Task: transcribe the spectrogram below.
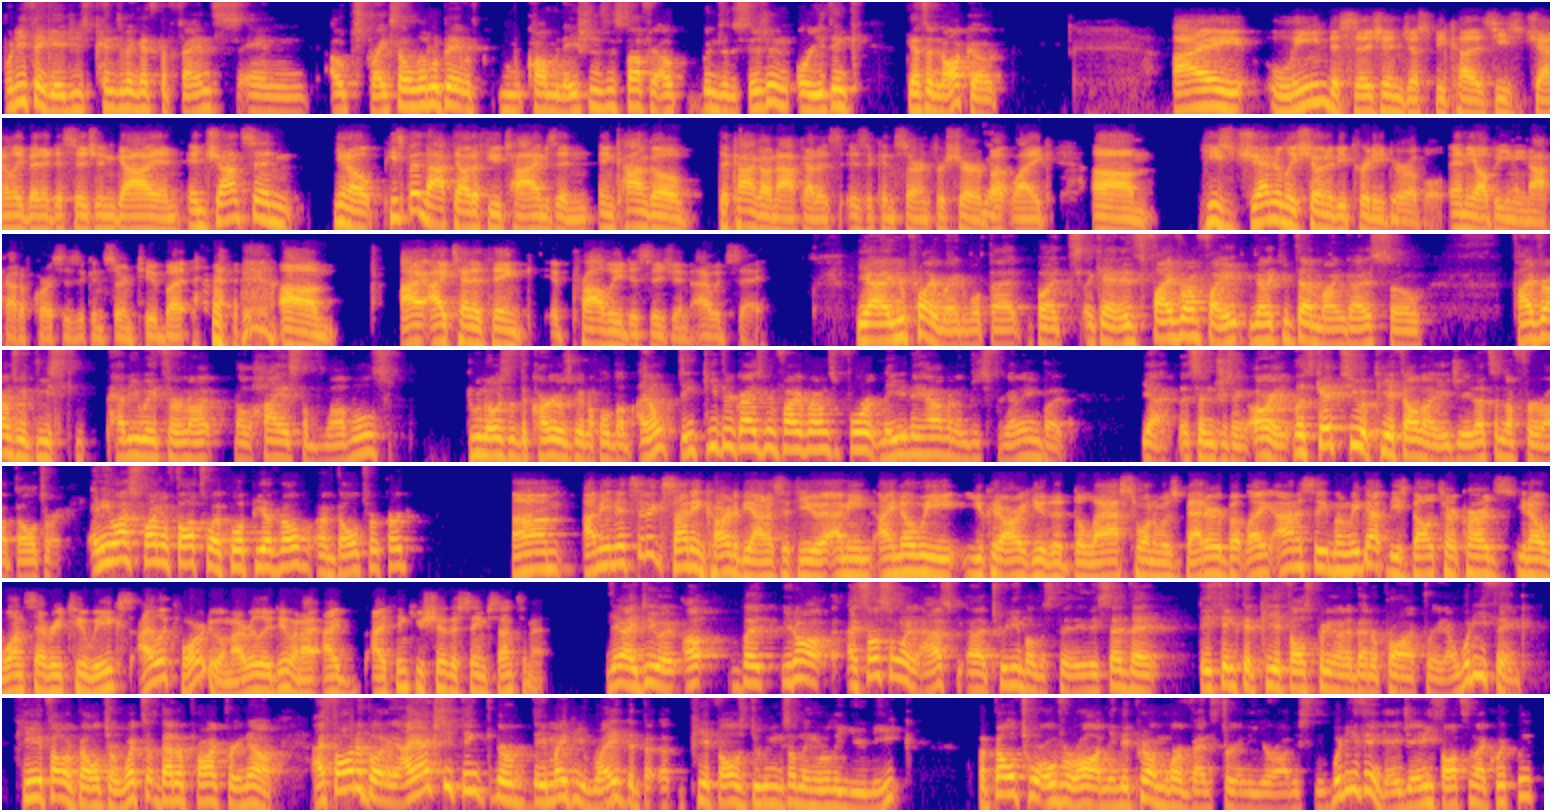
What do you think, AJ? Pins him against the fence and outstrikes him a little bit with combinations and stuff, out wins a decision, or you think gets a knockout. I lean decision just because he's generally been a decision guy, and and Johnson, you know, he's been knocked out a few times, and in Kongo, the Kongo knockout is is a concern for sure. Yeah. But like, um, he's generally shown to be pretty durable, and the Albini knockout, of course, is a concern too. But um, I, I tend to think it probably decision. I would say. Yeah, you're probably right about that. But again, it's five round fight. You got to keep that in mind, guys. So five rounds with these heavyweights are not the highest of levels. Who knows if the cardio is going to hold up? I don't think either guy's been five rounds before. Maybe they haven't. I'm just forgetting. But yeah, that's interesting. All right, let's get to a PFL now, AJ. That's enough for uh, Bellator. Any last final thoughts while I pull up PFL on Bellator card? Um, I mean, it's an exciting card to be honest with you. I mean, I know we you could argue that the last one was better, but like honestly, when we got these Bellator cards, you know, once every two weeks, I look forward to them. I really do, and I I, I think you share the same sentiment. Yeah, I do. I'll, but you know, I saw someone ask uh, tweeting about this today. They said that they think that PFL is putting on a better product right now. What do you think? PFL or Bellator? What's a better product right now? I thought about it. I actually think they they might be right that uh, PFL is doing something really unique. But Bellator overall, I mean, they put on more events during the year, obviously. What do you think, AJ? Any thoughts on that quickly?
